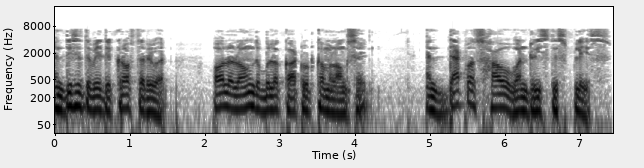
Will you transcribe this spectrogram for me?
and this is the way they crossed the river. All along the bullock cart would come alongside. And that was how one reached this place.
